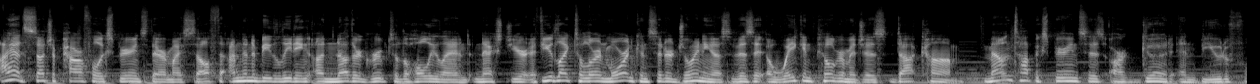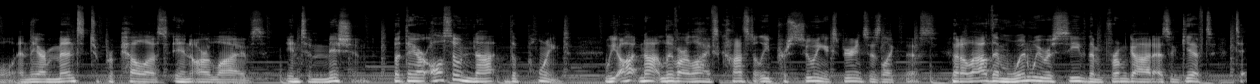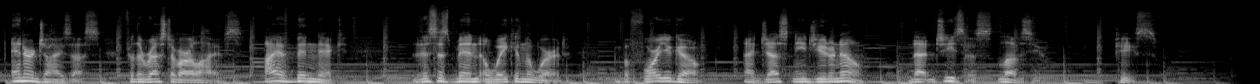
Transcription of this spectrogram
I had such a powerful experience there myself that I'm going to be leading another group to the Holy Land next year. If you'd like to learn more and consider joining us, visit awakenpilgrimages.com. Mountaintop experiences are good and beautiful, and they are meant to propel us in our lives into mission. But they are also not the point. We ought not live our lives constantly pursuing experiences like this, but allow them when we receive them from God as a gift to energize us for the rest of our lives. I have been Nick this has been Awaken the Word. Before you go, I just need you to know that Jesus loves you. Peace.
